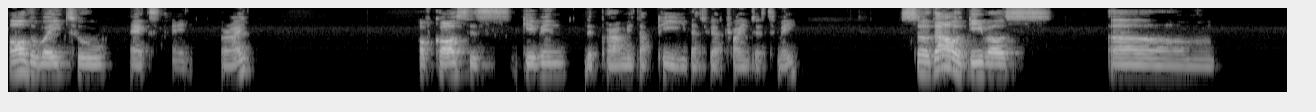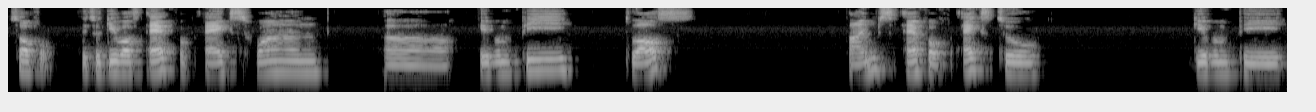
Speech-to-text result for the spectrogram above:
all the way to xn, all right? Of course, it's given the parameter p that we are trying to estimate. So that will give us, um, so for, it will give us f of x1 uh, given p plus times f of x2 given p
